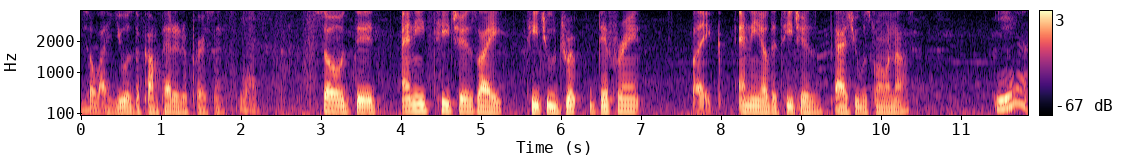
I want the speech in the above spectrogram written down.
So mm-hmm. like you was the competitive person. Yes. So did any teachers like teach you drip different like any other teachers as you was growing up? Yeah.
